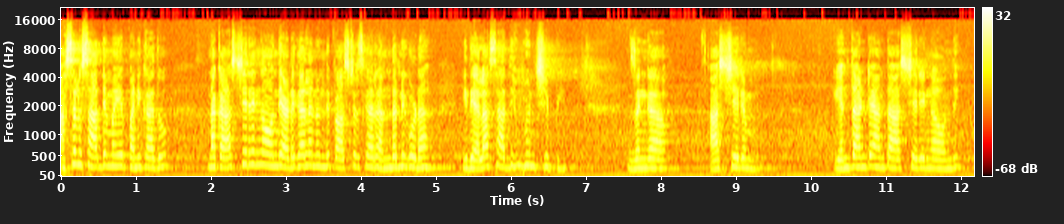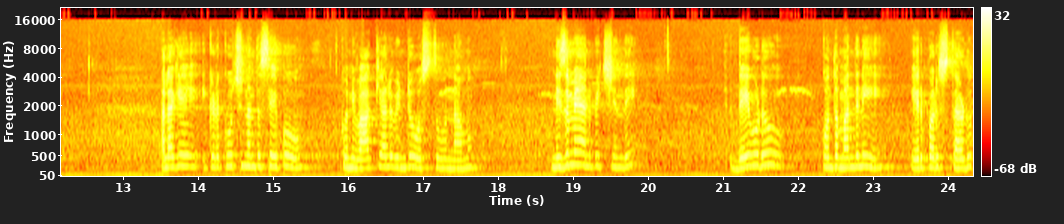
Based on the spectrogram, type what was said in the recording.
అసలు సాధ్యమయ్యే పని కాదు. నాకు ఆశ్చర్యంగా ఉంది అడగాలని ఉంది పాస్టర్స్ గారు అందరినీ కూడా ఇది ఎలా సాధ్యమో అని చెప్పి. నిజంగా ఆశ్చర్యం ఎంత అంటే అంత ఆశ్చర్యంగా ఉంది. అలాగే ఇక్కడ కూర్చున్నంతసేపు కొన్ని వాక్యాలు వింటూ వస్తూ ఉన్నాము. నిజమే అనిపించింది. దేవుడు కొంతమందిని ఏర్పరుస్తాడు.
